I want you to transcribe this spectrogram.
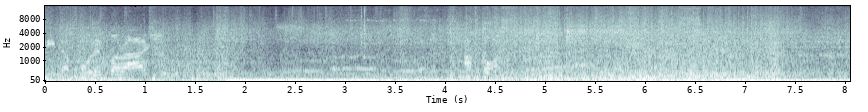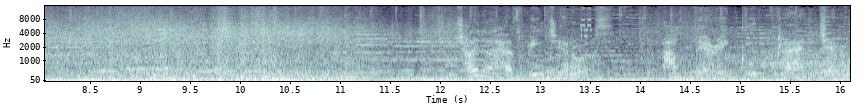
Need a bullet barrage. Of course. China has been generous. A very good plan, General.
